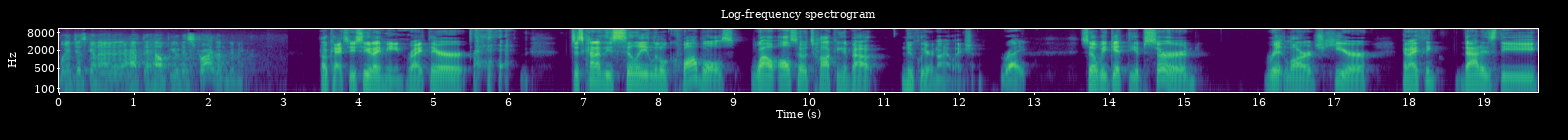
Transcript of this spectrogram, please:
we're just going to have to help you destroy them, Dimitri. Okay, so you see what I mean, right? They're just kind of these silly little quabbles while also talking about nuclear annihilation. Right. So we get the absurd writ large here, and I think that is the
